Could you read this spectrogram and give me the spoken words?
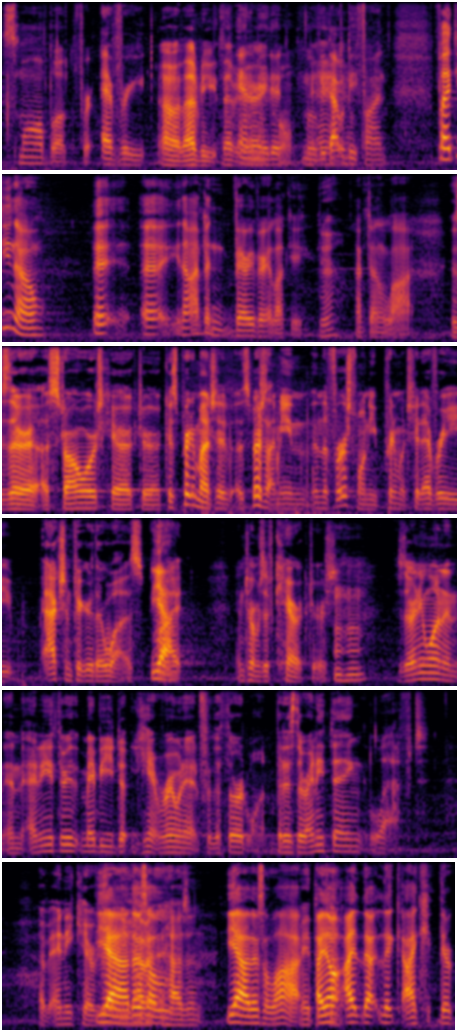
small book for every Oh, that'd be that'd be animated very cool. movie. Yeah, that yeah, would be fun. But you know, uh, uh, you know, I've been very very lucky. Yeah. I've done a lot. Is there a Star Wars character? Because pretty much, especially, I mean, in the first one, you pretty much hit every action figure there was. Yeah. Right. In terms of characters. Mhm. Is there anyone in, in any three? Maybe you, d- you can't ruin it for the third one, but is there anything left of any character? Yeah, there's a- hasn't. Yeah, there's a lot. The I don't. cut. I that, like. I c- there.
